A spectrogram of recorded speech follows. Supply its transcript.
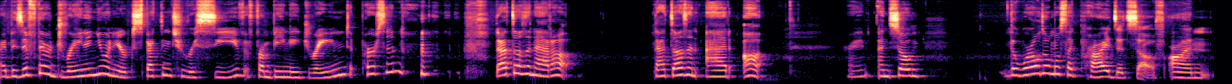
Right? Because if they're draining you and you're expecting to receive from being a drained person, that doesn't add up. That doesn't add up. Right? And so the world almost like prides itself on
